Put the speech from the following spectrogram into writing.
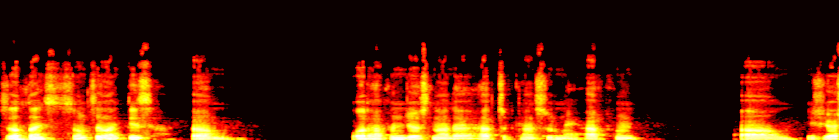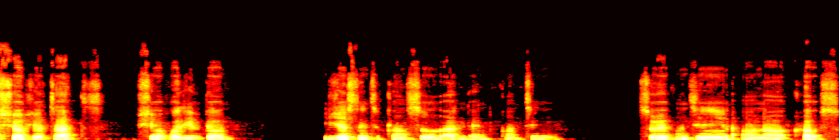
sometimes something like this um what happened just now that I had to cancel may happen. Um if you are sure of your tasks sure of what you've done you just need to cancel and then continue. So we're continuing on our course.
